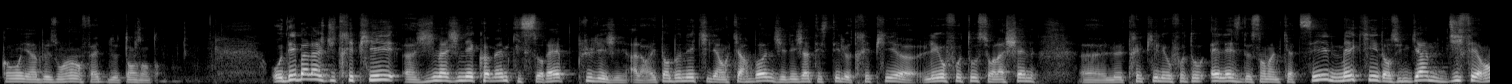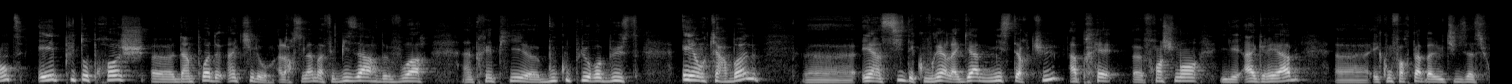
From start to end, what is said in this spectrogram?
quand il y a besoin, en fait, de temps en temps. Au déballage du trépied, euh, j'imaginais quand même qu'il serait plus léger. Alors, étant donné qu'il est en carbone, j'ai déjà testé le trépied euh, Léo sur la chaîne, euh, le trépied Léo Photo LS224C, mais qui est dans une gamme différente et plutôt proche d'un poids de 1 kg. Alors, cela m'a fait bizarre de voir un trépied beaucoup plus robuste et en carbone, et ainsi découvrir la gamme Mister Q. Après, franchement, il est agréable euh, et confortable à l'utilisation.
